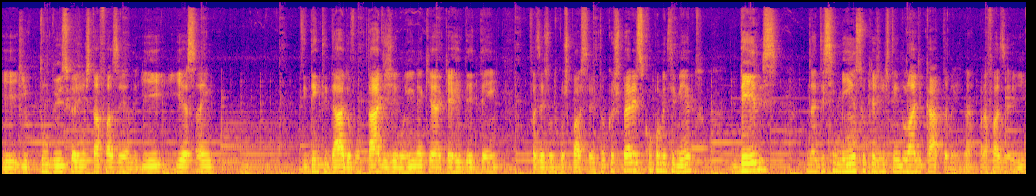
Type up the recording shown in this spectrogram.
e, e tudo isso que a gente está fazendo. E, e essa identidade, a vontade genuína que a, a RD tem fazer junto com os parceiros. Então, o que eu espero é esse comprometimento deles né, desse imenso que a gente tem do lado de cá também, né, para fazer. E,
